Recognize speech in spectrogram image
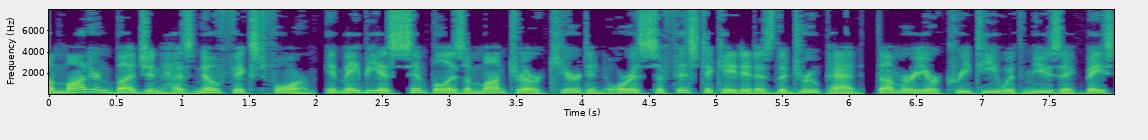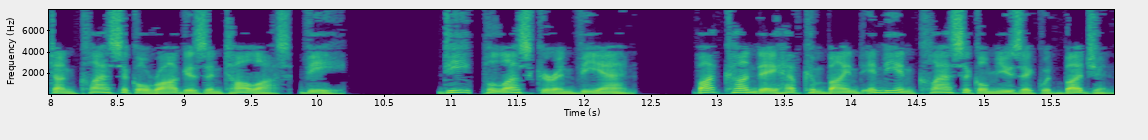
A modern bhajan has no fixed form, it may be as simple as a mantra or kirtan or as sophisticated as the dhrupad, Thumri or Kriti with music based on classical ragas and talas, v. D. Paluskar and V. N. Bhatkhande have combined Indian classical music with bhajan.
